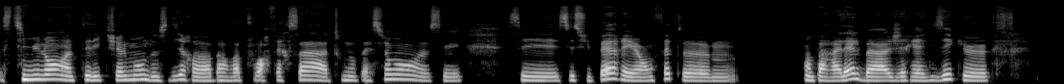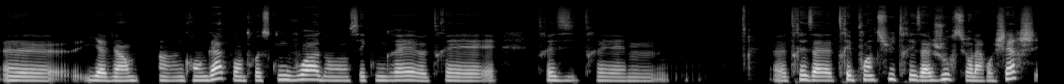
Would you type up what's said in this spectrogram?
stimulant intellectuellement de se dire bah, on va pouvoir faire ça à tous nos patients. C'est c'est super. Et en fait, euh, en parallèle, bah, j'ai réalisé que euh, il y avait un, un, grand gap entre ce qu'on voit dans ces congrès euh, très très très très très pointu, très à jour sur la recherche,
